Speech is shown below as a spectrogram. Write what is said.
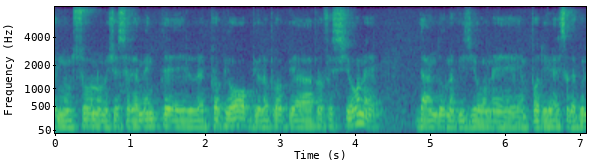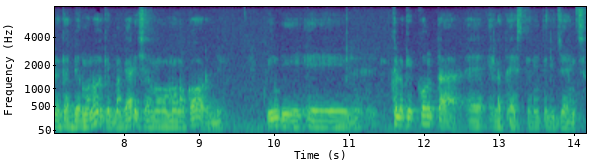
che non sono necessariamente il proprio hobby o la propria professione, dando una visione un po' diversa da quella che abbiamo noi, che magari siamo monocordi. Quindi eh, quello che conta è, è la testa l'intelligenza.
